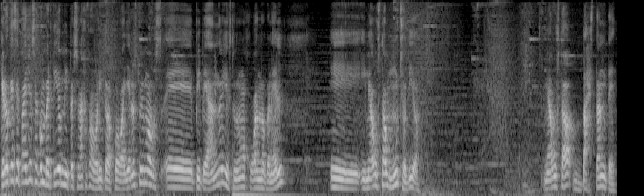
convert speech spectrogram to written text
Creo que ese payo se ha convertido en mi personaje favorito del juego. Ayer lo estuvimos eh, pipeando y estuvimos jugando con él. Y, y me ha gustado mucho, tío. Me ha gustado bastante.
